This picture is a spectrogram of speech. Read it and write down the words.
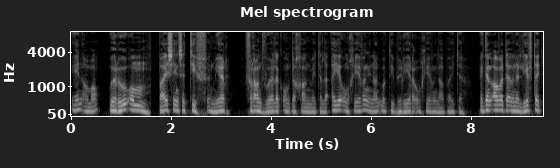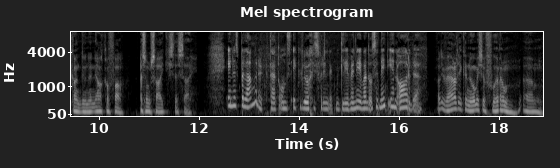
en almal oor hoe om baie sensitief en meer verantwoordelik om te gaan met hulle eie omgewing en dan ook die breëre omgewing daar buite. Ek dink al wat 'n ouer leeftyd kan doen in elk geval is om saadjies te saai. En dit is belangrik dat ons ekologies vriendelik moet lewe, nee, want ons het net een aarde. Wel die wêreldekonomiese forum ehm um,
